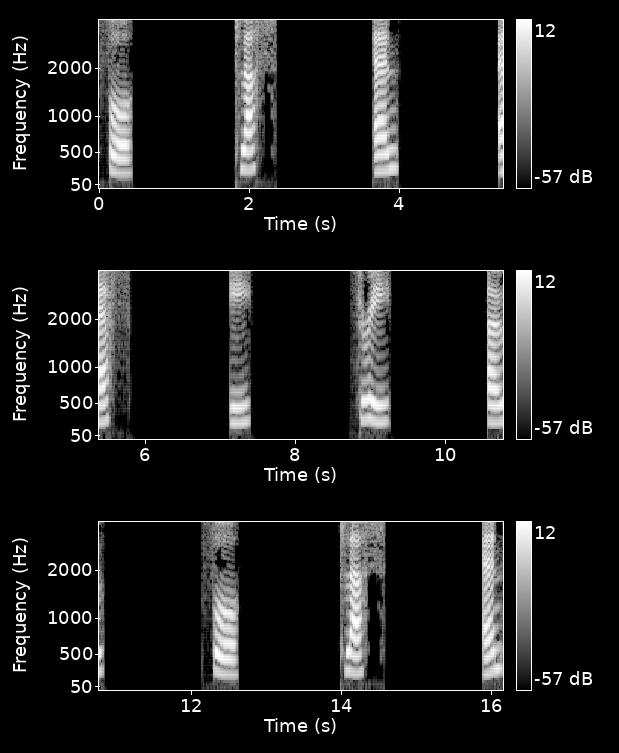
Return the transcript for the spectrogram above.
4 plus N F E 3 O 4 plus N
